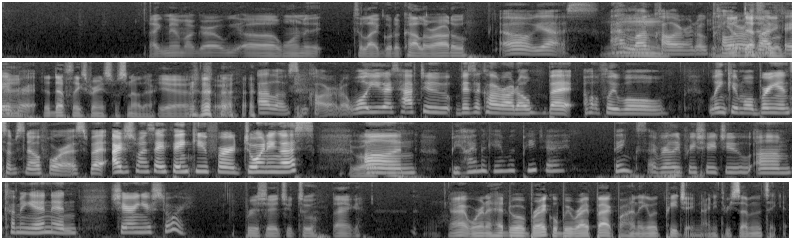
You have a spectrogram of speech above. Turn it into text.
like me and my girl, we uh wanted to like go to Colorado. Oh yes, I love Mm. Colorado. You'll Colorado's my definitely- favorite. You'll definitely experience some snow there. Yeah, so I love some Colorado. Well, you guys have to visit Colorado, but hopefully we'll Lincoln will bring in some snow for us. But I just want to say thank you for joining us you're welcome. on Behind the Game with PJ. Thanks. I really appreciate you um, coming in and sharing your story. appreciate you too. Thank you. All right, we're gonna head to a break. We'll be right back behind the game with PJ 93.7 The Ticket.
